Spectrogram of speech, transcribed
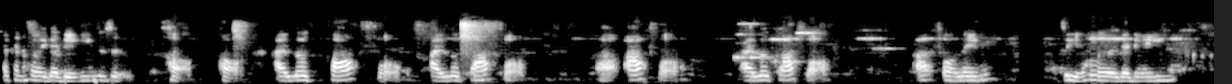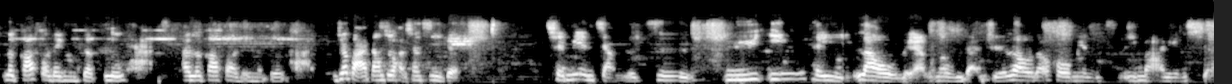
它可能会有一个连音，就是好好，I look awful，I look awful，呃，awful，I look awful，awful 零。这也会有一个连音，look awful in the blue hat，I look awful in the blue hat，你就把它当做好像是一个前面讲的字余音可以绕梁那种感觉，绕到后面的字音把它连起来，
